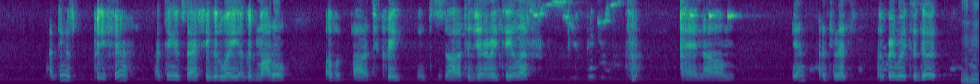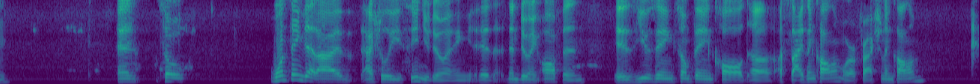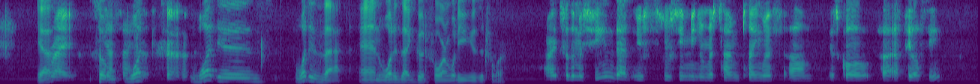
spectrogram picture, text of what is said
I think it's pretty fair. I think it's actually a good way, a good model of uh, to create uh, to generate TLF, and um, yeah, I think that's a great way to do it. Mm-hmm. And so, one thing that I've actually seen you doing uh, and doing often is using something called uh, a sizing column or a fractioning column. Yeah. Right. So yes, what what is what is that, and what is that good for, and what do you use it for? All right, so the machine that you've, you've seen me numerous times playing with um, is called uh, FPLC.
